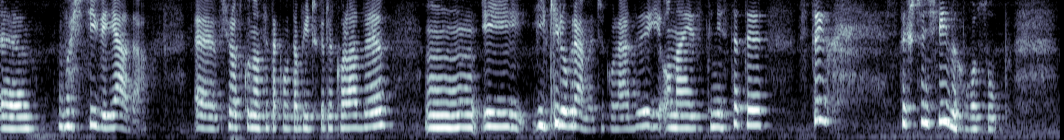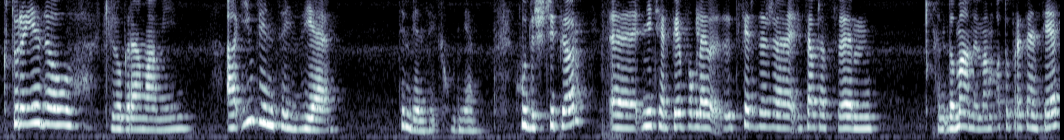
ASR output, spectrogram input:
e, właściwie jada e, w środku nocy taką tabliczkę czekolady mm, i, i kilogramy czekolady i ona jest niestety z tych, z tych szczęśliwych osób, które jedzą kilogramami, a im więcej zje, tym więcej schudnie. Chudy szczypior, e, nie cierpię, w ogóle twierdzę, że cały czas em, do mamy mam o to pretensje,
